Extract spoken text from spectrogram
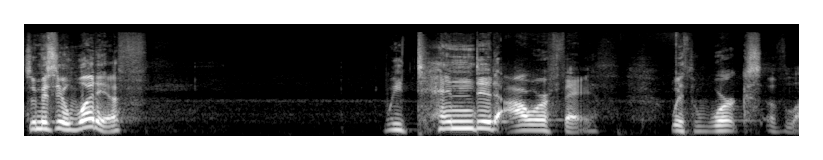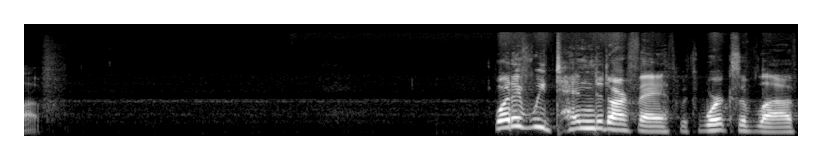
So, Missio, what if we tended our faith with works of love? What if we tended our faith with works of love?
